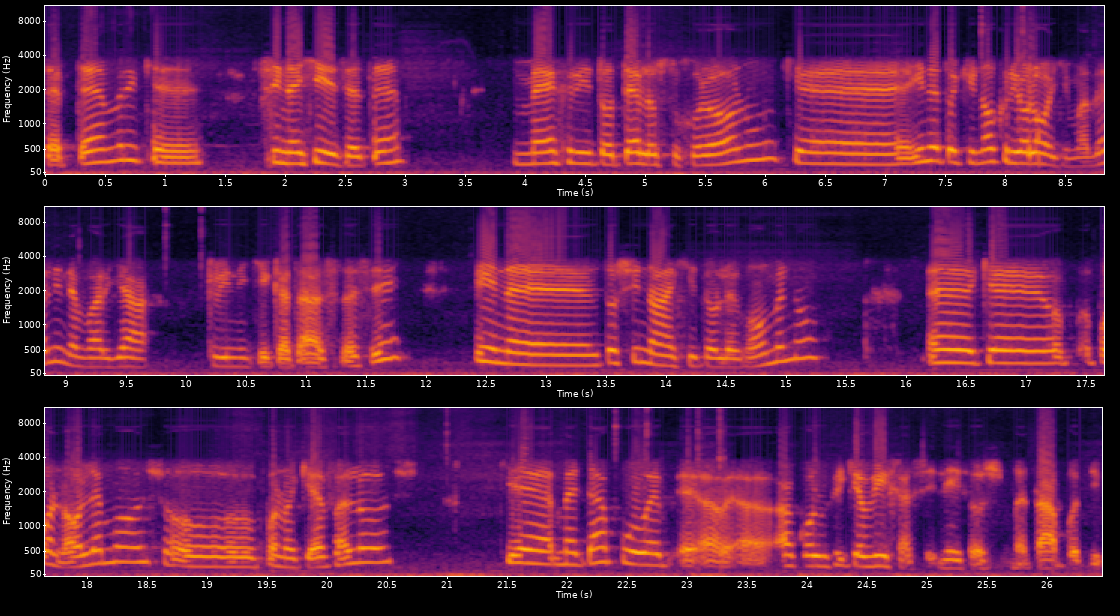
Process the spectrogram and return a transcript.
Σεπτέμβρη και συνεχίζεται μέχρι το τέλος του χρόνου και είναι το κοινό κρυολόγημα. Δεν είναι βαριά κλινική κατάσταση. Είναι το συνάχη το λεγόμενο ε, και ο πονόλεμος, ο πονοκέφαλος και μετά που ε, ε, ακολουθεί και βήχα συνήθως μετά από την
